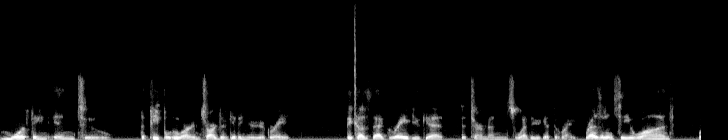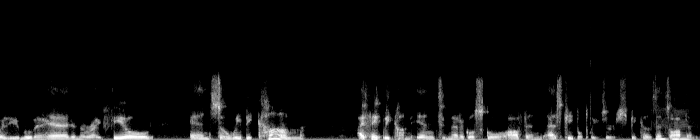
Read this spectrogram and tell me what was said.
morphing into the people who are in charge of giving you your grade. Because that grade you get determines whether you get the right residency you want, whether you move ahead in the right field. And so we become I think we come into medical school often as people pleasers because that's mm-hmm. often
